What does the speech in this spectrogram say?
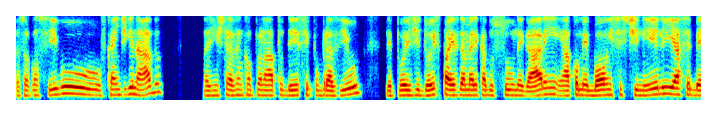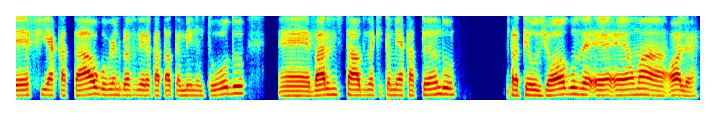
Eu só consigo ficar indignado da gente trazer um campeonato desse para o Brasil, depois de dois países da América do Sul negarem, a Comebol insistir nele, a CBF acatar, o governo brasileiro acatar também num todo, é, vários estados aqui também acatando para ter os jogos. É, é, é uma. Olha,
